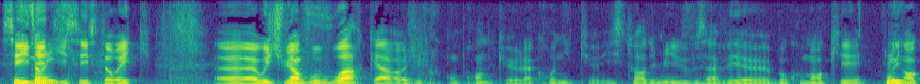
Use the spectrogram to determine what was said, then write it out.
C'est inédit, c'est historique. Euh, oui, je viens vous voir car j'ai cru comprendre que la chronique histoire d'une minute vous avait euh, beaucoup manqué. Oui. non,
